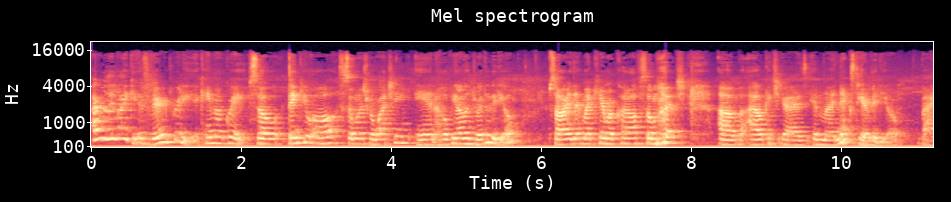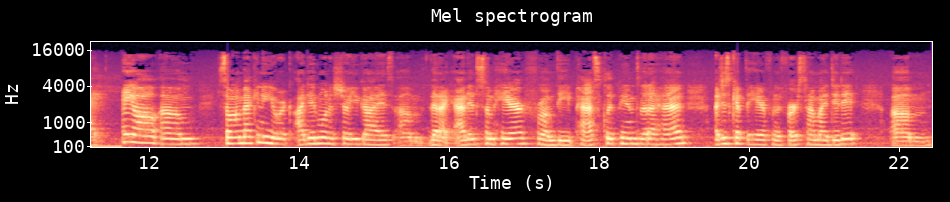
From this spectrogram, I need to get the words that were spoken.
I really like it. It's very pretty. It came out great. So thank you all so much for watching and I hope y'all enjoyed the video. Sorry that my camera cut off so much. Um, I'll catch you guys in my next hair video. Bye. Hey y'all, um, so I'm back in New York. I did want to show you guys um, that I added some hair from the past clip-ins that I had. I just kept the hair from the first time I did it. Um,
